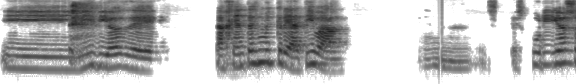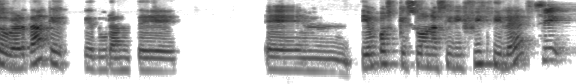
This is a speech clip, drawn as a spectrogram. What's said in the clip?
Y vídeos de... La gente es muy creativa. Mm, es, curioso, ¿verdad? Que, durante em, tiempos que son así difíciles. Sí,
